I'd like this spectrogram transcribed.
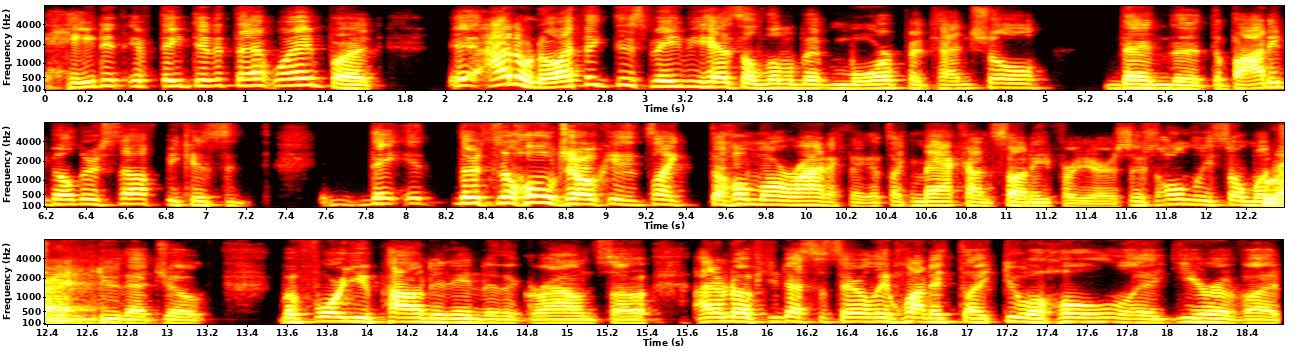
hate it if they did it that way, but eh, I don't know. I think this maybe has a little bit more potential than the the bodybuilder stuff because they it, there's the whole joke is it's like the homoerotic thing. It's like Mac on Sunny for years. There's only so much you can do that joke before you pound it into the ground. So I don't know if you necessarily want to like do a whole uh, year of uh,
